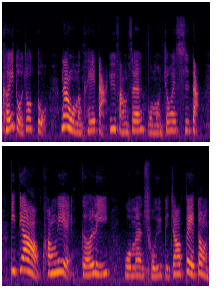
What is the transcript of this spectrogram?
可以躲就躲。那我们可以打预防针，我们就会施打，低调、匡列、隔离。我们处于比较被动，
